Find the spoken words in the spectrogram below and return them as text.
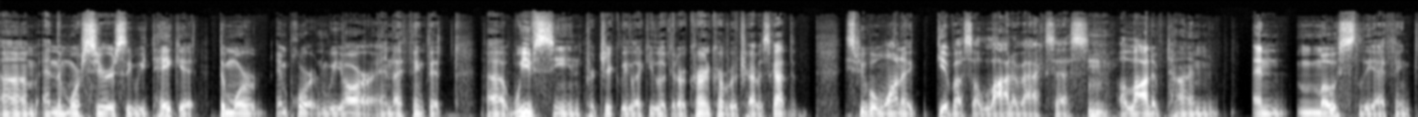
um, and the more seriously we take it, the more important we are. And I think that uh, we've seen, particularly like you look at our current cover with Travis Scott, that these people want to give us a lot of access, a lot of time, and mostly, I think,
